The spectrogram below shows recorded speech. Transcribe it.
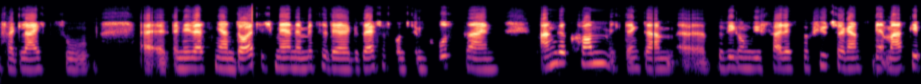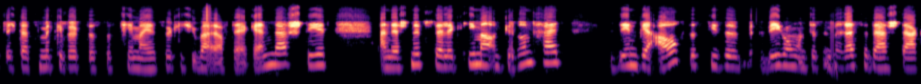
Vergleich zu äh, in den letzten Jahren deutlich mehr in der Mitte der Gesellschaft und im Bewusstsein angekommen. Ich denke, da haben äh, Bewegungen wie Fridays for Future ganz maßgeblich dazu mitgewirkt, dass das Thema jetzt wirklich überall auf der Agenda steht. An der Schnittstelle Klima und Gesundheit sehen wir auch, dass diese Bewegung und das Interesse da stark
